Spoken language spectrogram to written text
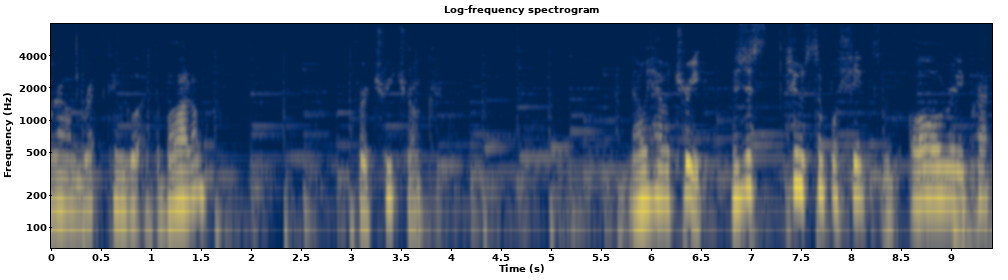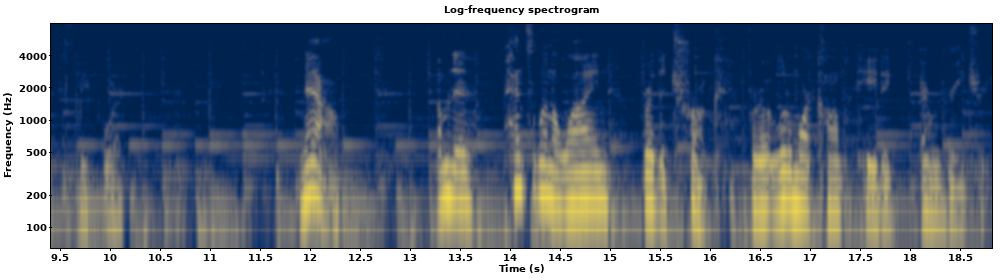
round rectangle at the bottom for a tree trunk, now we have a tree. It's just two simple shapes we've already practiced before. Now, I'm gonna pencil in a line for the trunk for a little more complicated evergreen tree.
